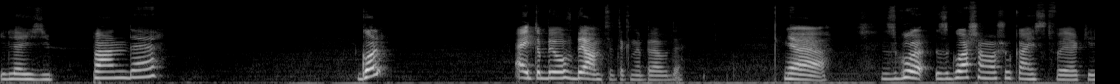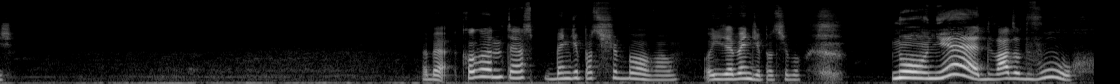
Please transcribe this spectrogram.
I lazy pandę. Gol? Ej, to było w bramce tak naprawdę. Nie. Zgła- zgłaszam oszukaństwo jakieś. Dobra, kogo on teraz będzie potrzebował? O ile będzie potrzebował. No nie, dwa do dwóch.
